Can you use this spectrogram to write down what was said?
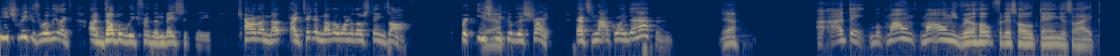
each week is really like a double week for them, basically. Count another like take another one of those things off for each Yeah. week of this strike. That's not going to happen. Yeah. I, I think my own, my only real hope for this whole thing is like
